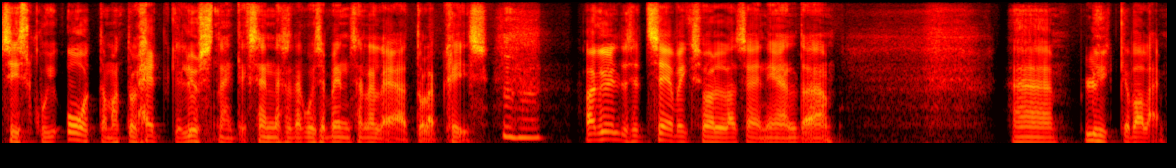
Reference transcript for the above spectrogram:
siis, kui ootamatul hetkel, just näiteks enne seda, kui see pensionile jääb, tuleb kriis mm. -hmm aga üldiselt see võiks olla see nii-öelda äh, lühike valem.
